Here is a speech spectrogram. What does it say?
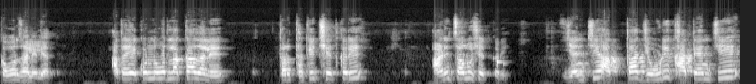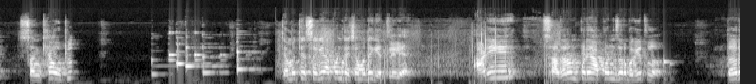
कव्हर झालेले आहेत. आता हे एकोणनव्वद लाख का झाले? तर थकीत शेतकरी आणि चालू शेतकरी यांची आत्ता जेवढी खात्यांची संख्या उपलब्ध त्यामुळे ते सगळे आपण त्याच्यामध्ये घेतलेले आहेत. आणि साधारणपणे आपण जर बघितलं तर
